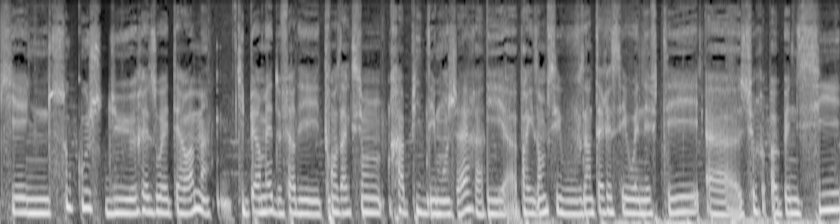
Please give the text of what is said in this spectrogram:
qui est une sous-couche du réseau Ethereum, qui permet de faire des transactions rapides et moins chères. Et par exemple, si vous vous intéressez aux NFT euh, sur OpenSea,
